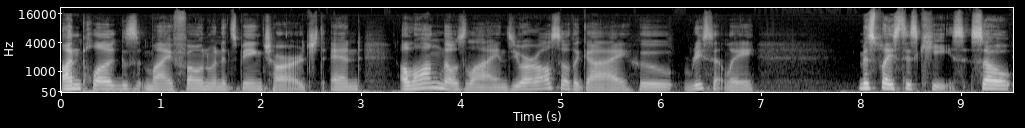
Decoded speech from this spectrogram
unplugs my phone when it's being charged. And along those lines, you are also the guy who recently misplaced his keys. So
